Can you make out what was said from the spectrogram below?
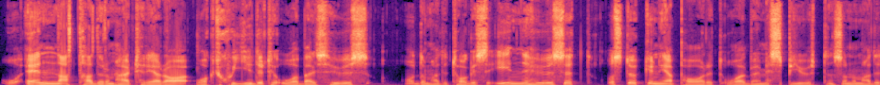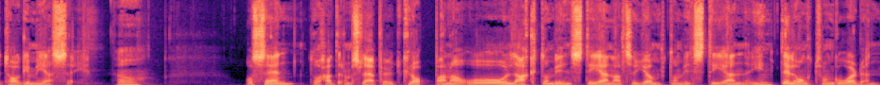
Och en natt hade de här tre då åkt skidor till Åbergs hus och de hade tagit sig in i huset och stuckit ner paret Åberg med spjuten som de hade tagit med sig. Ja. Och sen då hade de släpat ut kropparna och, och, lagt dem vid en sten, alltså gömt dem vid en sten, inte långt från gården.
